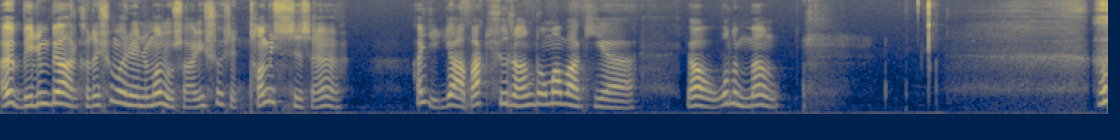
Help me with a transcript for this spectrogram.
Abi benim bir arkadaşım var eleman o Salih. Tam işsiz ha. Hadi ya bak şu randoma bak ya. Ya oğlum ben...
